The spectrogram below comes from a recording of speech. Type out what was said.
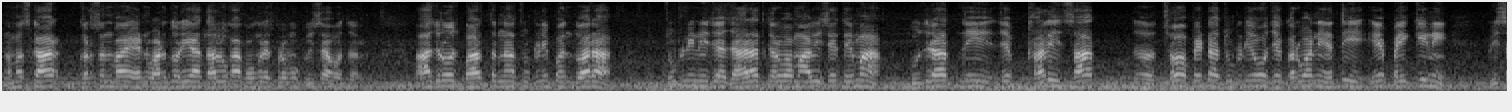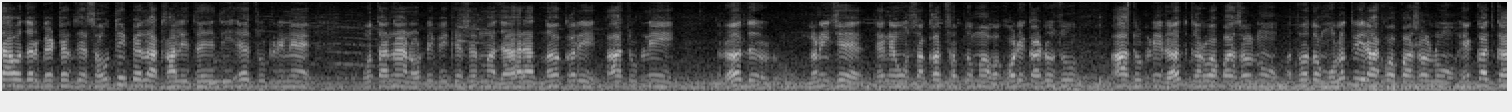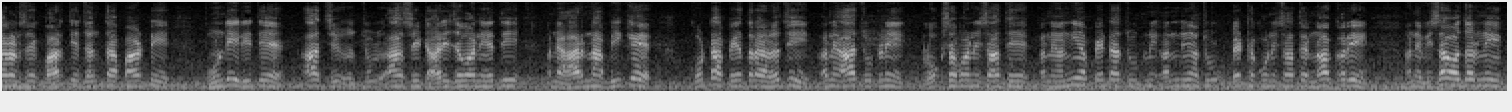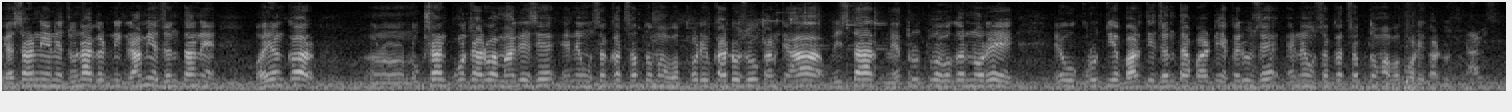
નમસ્કાર, કરશનભાઈ એન્ડ વાડદોરિયા, તાલુકા કોંગ્રેસ પ્રમુખ વિસાવદર. આજરોજ ભારતના ચૂંટણી પંચ દ્વારા ચૂંટણીની જે જાહેરાત કરવામાં આવી છે, તેમાં ગુજરાતની જે ખાલી સાત છ પેટા ચૂંટણીઓ જે કરવાની હતી, એ પૈકીની વિસાવદર બેઠક જે સૌથી પહેલાં ખાલી થઈ હતી, એ ચૂંટણીને પોતાના નોટિફિકેશનમાં જાહેરાત ન કરી. આ ચૂંટણી રદ ગણી છે, તેને હું સખત શબ્દોમાં વખોડી કાઢું છું. આ ચૂંટણી રદ કરવા પાછળનું અથવા તો મુલતવી રાખવા પાછળનું એક જ કારણ છે ભારતીય જનતા પાર્ટી ઊંડી રીતે આ આ સીટ હારી જવાની હતી અને હારના બીકે ખોટા પેતરા રચી અને આ ચૂંટણી લોકસભાની સાથે અને અન્ય પેટા ચૂંટણી, અન્ય બેઠકોની સાથે ન કરી અને વિસાવદરની ભેસાણની અને જૂનાગઢની ગ્રામ્ય જનતાને ભયંકર નુકસાન પહોંચાડવા માંગે છે, એને હું સખત શબ્દોમાં વખોડી કાઢું છું, કારણ કે આ વિસ્તાર નેતૃત્વ વગરનો રહે એવું કૃત્ય ભારતીય જનતા પાર્ટીએ કર્યું છે, એને હું સખત શબ્દોમાં વખોડી કાઢું છું.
